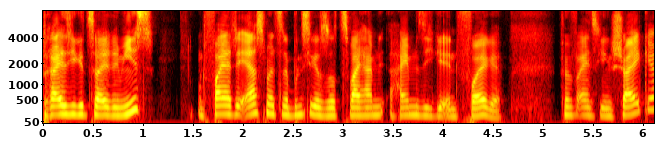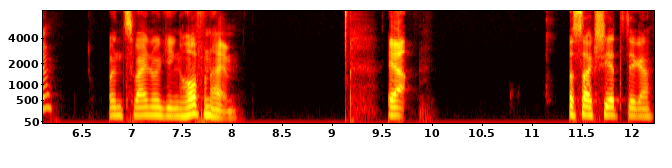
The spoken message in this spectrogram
Drei Siege, zwei Remis. Und feierte erstmals in der Bundesliga so zwei Heim Heimsiege in Folge. 5-1 gegen Schalke und 2-0 gegen Hoffenheim. Ja, was sagst du jetzt, Digga?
